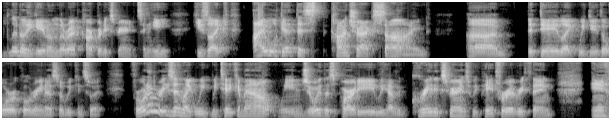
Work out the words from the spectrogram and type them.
literally gave him the red carpet experience and he he's like i will get this contract signed um, the day like we do the oracle arena so we can switch for whatever reason like we, we take him out we enjoy this party we have a great experience we paid for everything and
